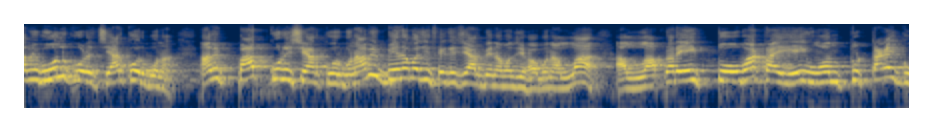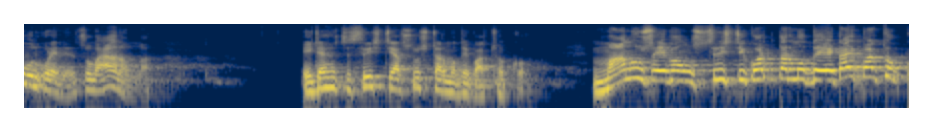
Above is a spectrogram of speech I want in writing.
আমি ভুল করেছি, আর করব না। আমি পাপ করেছি, আর করব না। আমি বেনামাজি থেকেছি, আর বেনামাজি হব না। আল্লাহ আল্লাহ আপনার এই তোবাটাই এই অন্তরটাই কবুল করে নেন। সুবাহান আল্লাহ এটাই হচ্ছে সৃষ্টি আর স্রষ্টার মধ্যে পার্থক্য। মানুষ এবং সৃষ্টিকর্তার মধ্যে এটাই পার্থক্য।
